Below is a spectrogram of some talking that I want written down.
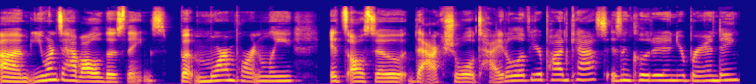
Um, you want to have all of those things, but more importantly, it's also the actual title of your podcast is included in your branding.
